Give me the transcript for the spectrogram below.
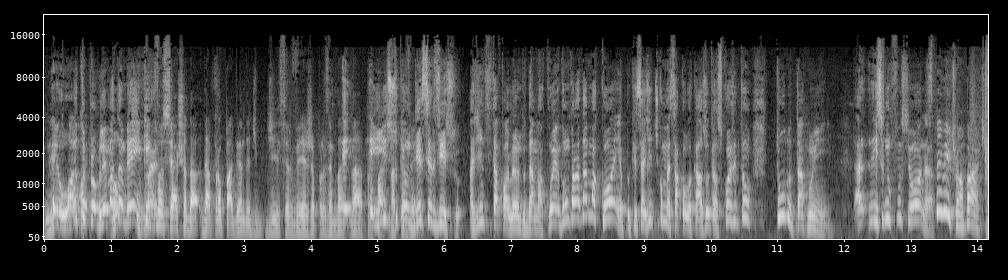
em É outro problema Vo- também, O que, mas- que você acha da, da propaganda de, de cerveja, por exemplo, na, é, na, é isso na que é um desserviço. A gente está falando da maconha, vamos falar da maconha, porque se a gente começar a colocar as outras coisas, então tudo está ruim. Ah, Isso não funciona. Permite uma parte?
